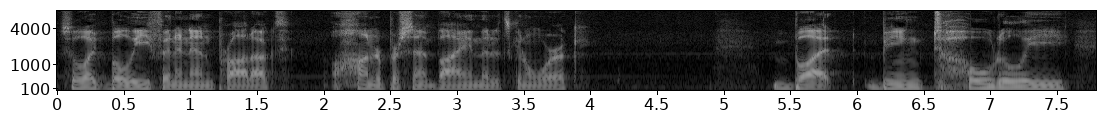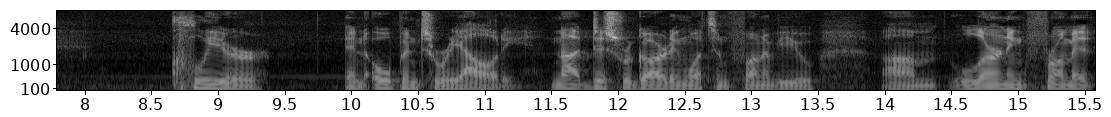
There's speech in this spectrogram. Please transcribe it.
So like belief in an end product, 100% buy-in that it's going to work. But being totally clear and open to reality, not disregarding what's in front of you, um, learning from it,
